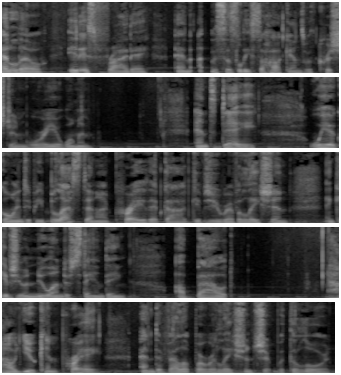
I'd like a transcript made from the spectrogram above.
Hello, it is Friday, and uh, this is Lisa Hawkins with Christian Warrior Woman. And today we are going to be blessed, and I pray that God gives you revelation and gives you a new understanding about how you can pray and develop a relationship with the Lord,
